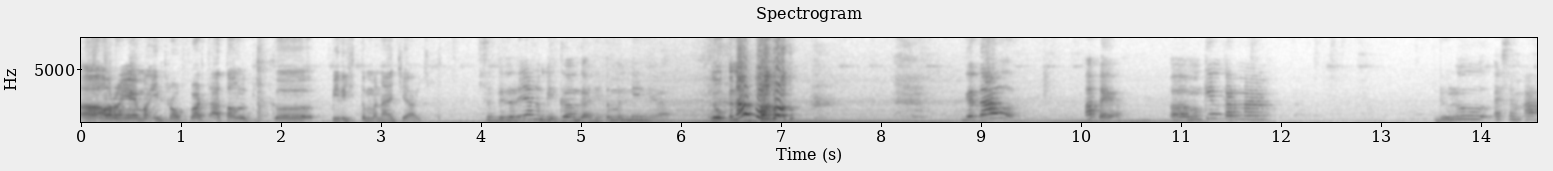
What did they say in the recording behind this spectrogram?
uh, orang yang emang introvert atau lebih ke pilih temen aja gitu? Sebenarnya lebih ke nggak ditemenin ya. Loh, kenapa? nggak tahu apa ya Eh, mungkin karena dulu SMA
